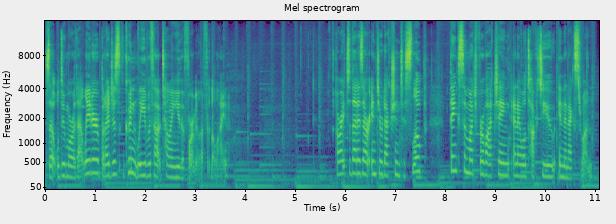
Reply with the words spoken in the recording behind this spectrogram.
So we'll do more of that later, but I just couldn't leave without telling you the formula for the line. Alright, so that is our introduction to slope. Thanks so much for watching, and I will talk to you in the next one.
